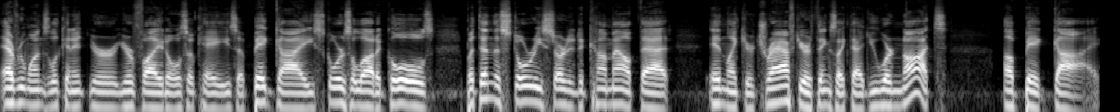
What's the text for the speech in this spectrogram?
everyone's looking at your your vitals. Okay, he's a big guy. He scores a lot of goals. But then the story started to come out that in like your draft year, things like that, you were not a big guy.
